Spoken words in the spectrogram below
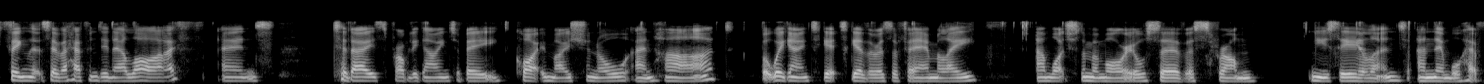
thing that's ever happened in our life and today's probably going to be quite emotional and hard, but we're going to get together as a family and watch the memorial service from New Zealand and then we'll have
